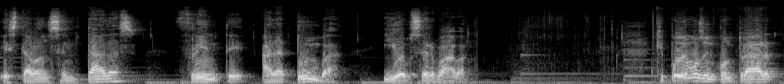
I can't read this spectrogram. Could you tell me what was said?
estaban sentadas frente a la tumba y observaban. ¿Qué podemos encontrar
